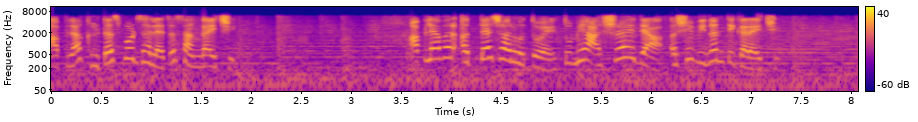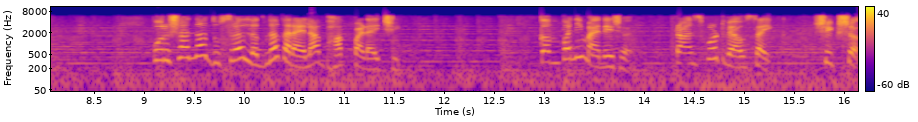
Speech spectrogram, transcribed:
आपला घटस्फोट झाल्याचं सांगायची. आपल्यावर अत्याचार होतोय. तुम्ही आश्रय द्या अशी विनंती करायची. पुरुषांना दुसरं लग्न करायला भाग पाडायची. कंपनी मॅनेजर ट्रान्सपोर्ट व्यावसायिक शिक्षक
